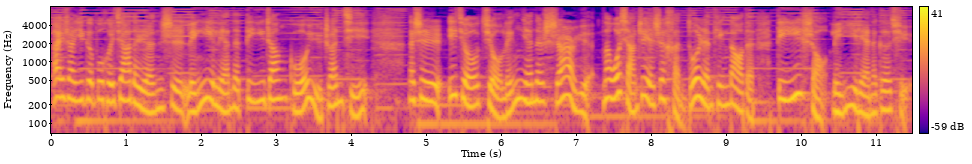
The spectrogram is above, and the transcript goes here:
爱上一个不回家的人是林忆莲的第一张国语专辑。那是一九九零年的十二月，那我想这也是很多人听到的第一首林忆莲的歌曲。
